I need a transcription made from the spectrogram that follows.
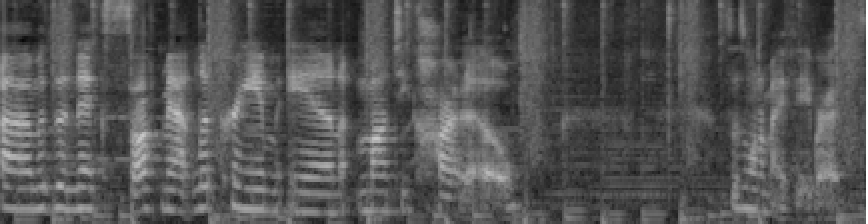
um, the NYX Soft Matte Lip Cream in Monte Carlo. This is one of my favorites.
